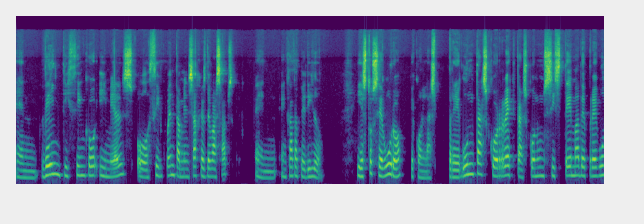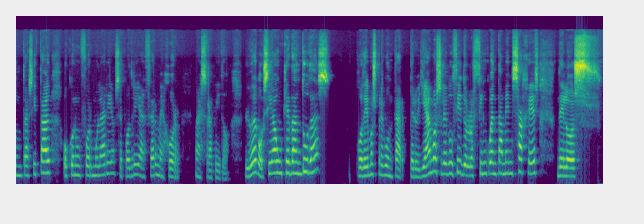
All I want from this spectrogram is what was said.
en 25 emails o 50 mensajes de WhatsApp en, cada pedido. Y esto seguro que con las preguntas correctas, con un sistema de preguntas y tal, o con un formulario, se podría hacer mejor, más rápido. Luego, si aún quedan dudas, podemos preguntar, pero ya hemos reducido los 50 mensajes de los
